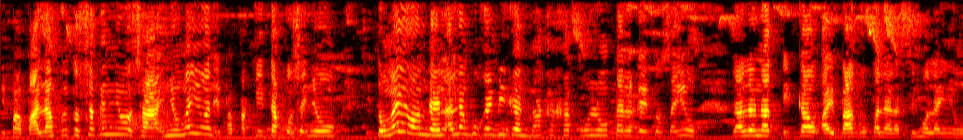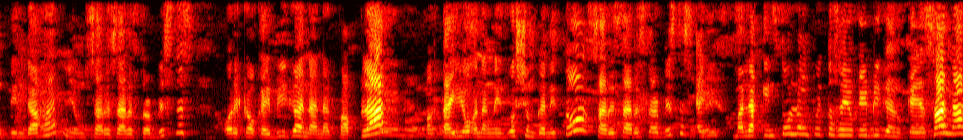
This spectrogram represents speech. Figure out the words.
ipapaalam ko ito sa inyo, sa inyo ngayon, ipapakita ko sa inyo ito ngayon dahil alam ko kaibigan, makakatulong talaga ito sa iyo. Lalo na't ikaw ay bago pala nagsimula yung tindahan, yung sari-sari store business, or ikaw kaibigan na nagpa-plan, magtayo ng negosyong ganito, sari-sari store business, ay malaking tulong po ito sa iyo kaibigan. Kaya sana,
